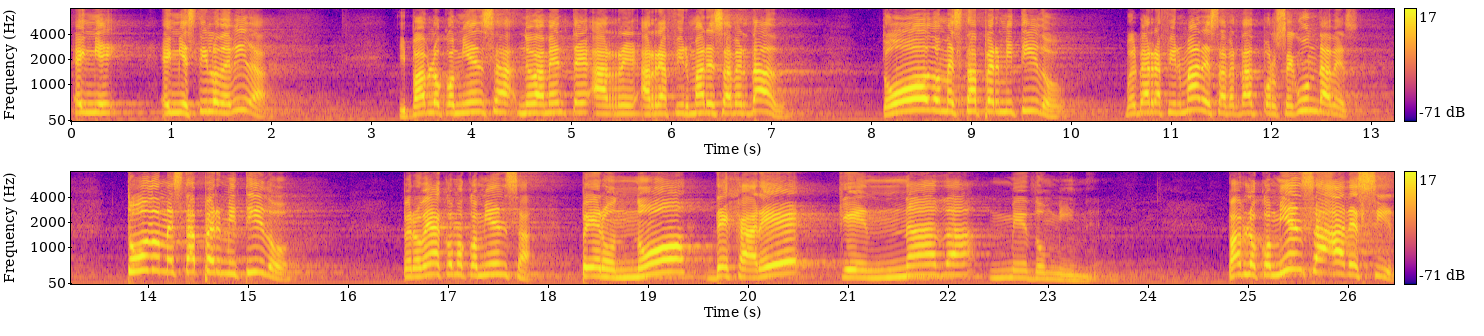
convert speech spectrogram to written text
en mi, estilo de vida. Y Pablo comienza nuevamente a reafirmar esa verdad. Todo me está permitido. Vuelve a reafirmar esa verdad por segunda vez. Todo me está permitido. Pero vea cómo comienza. Pero no dejaré que nada me domine. Pablo comienza a decir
